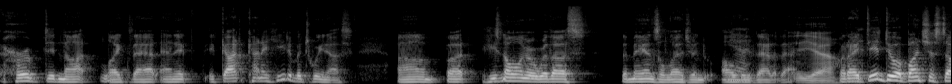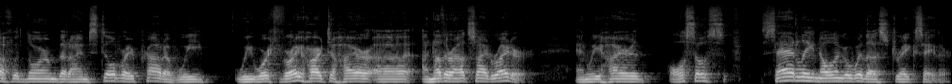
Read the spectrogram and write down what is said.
Herb did not like that. And it, it got kind of heated between us. Um, but he's no longer with us. The man's a legend. I'll Yeah. leave that at that. Yeah. But I did do a bunch of stuff with Norm that I'm still very proud of. We we worked very hard to hire uh, another outside writer, and we hired also, sadly, no longer with us, Drake Sather,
